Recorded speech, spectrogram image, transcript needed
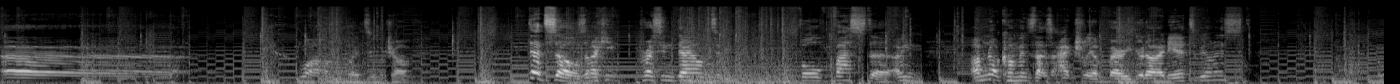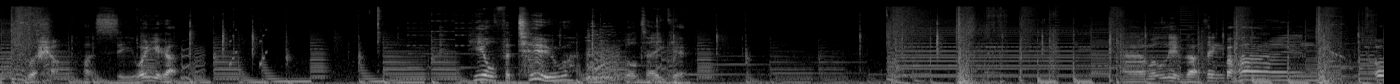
Uh, what have I playing too much of? Dead Cells, and I keep pressing down to fall faster. I mean, I'm not convinced that's actually a very good idea, to be honest. Ooh, a. Let's see. What do you got? Heal for two. We'll take it. Uh, we'll leave that thing behind. Oh.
